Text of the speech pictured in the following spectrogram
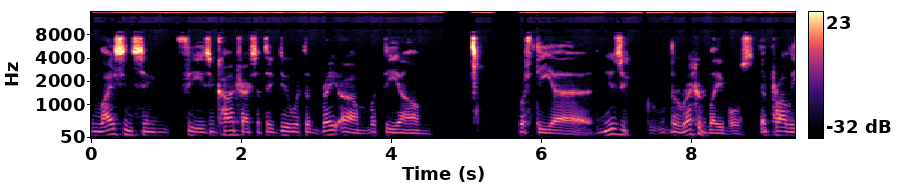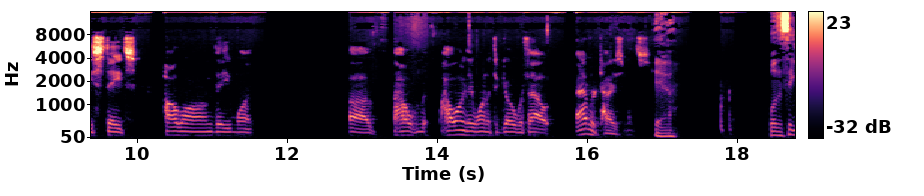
licensing fees and contracts that they do with the rate, um, with the um, with the uh, the music, the record labels. It probably states how long they want, uh, how how long they want it to go without advertisements. Yeah. Well, the thing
